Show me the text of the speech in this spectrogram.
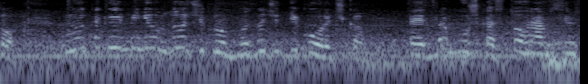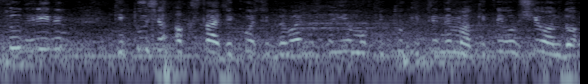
ну ну такий міні-обзорчик робимо, значить і корочка. Дробушка 100 грам 700 гривень, кітуча, а кстати, Костік, давай достаємо кіту, кіти нема, кіти взагалі он до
